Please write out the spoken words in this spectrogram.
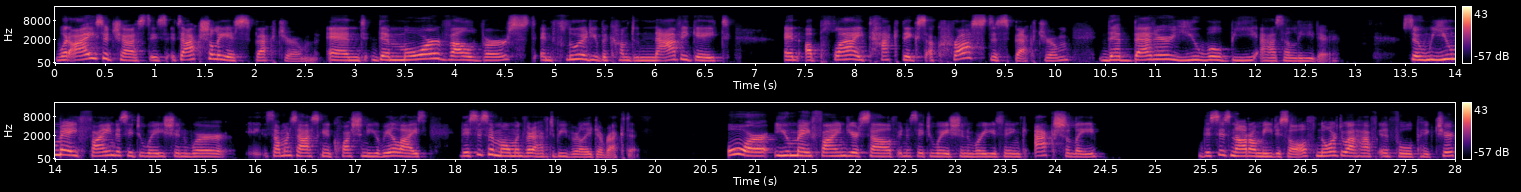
what I suggest is it's actually a spectrum. And the more well versed and fluid you become to navigate and apply tactics across the spectrum, the better you will be as a leader. So you may find a situation where someone's asking a question, you realize this is a moment where I have to be really directive. Or you may find yourself in a situation where you think, actually, this is not on me to solve, nor do I have a full picture.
